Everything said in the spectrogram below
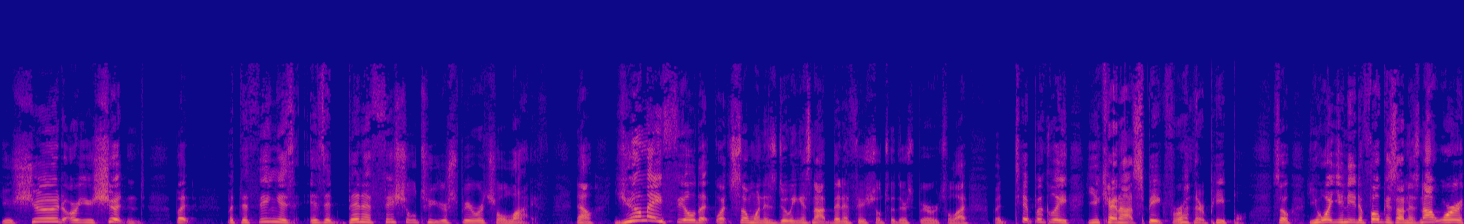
you should or you shouldn't. But, but the thing is, is it beneficial to your spiritual life? Now, you may feel that what someone is doing is not beneficial to their spiritual life, but typically you cannot speak for other people. So you, what you need to focus on is not worry.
